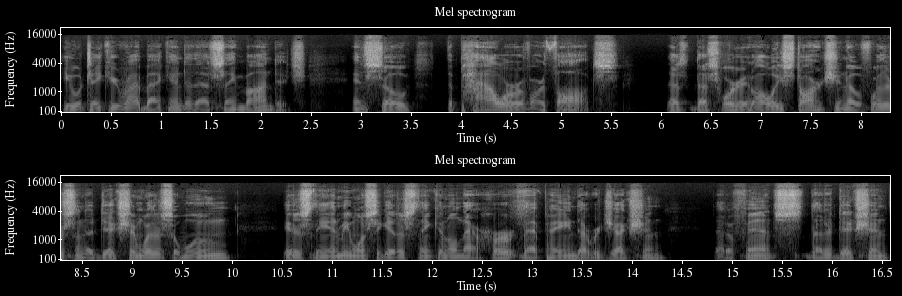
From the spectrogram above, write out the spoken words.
he will take you right back into that same bondage. And so the power of our thoughts, that's, that's where it always starts, you know, whether it's an addiction, whether it's a wound is the enemy wants to get us thinking on that hurt, that pain, that rejection, that offense, that addiction.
